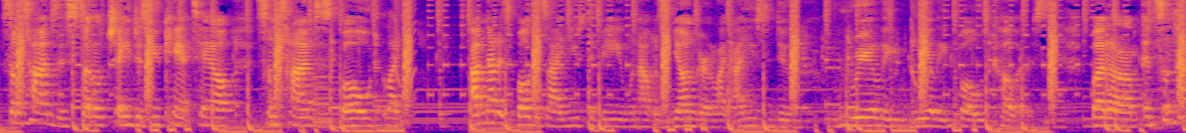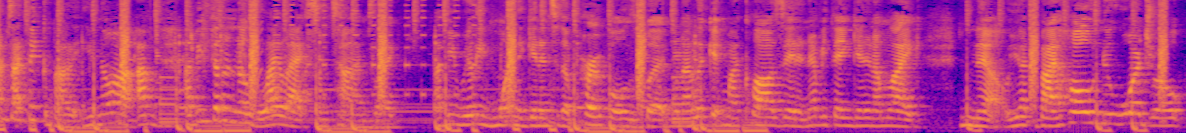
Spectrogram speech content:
Sometimes it's subtle changes you can't tell. Sometimes it's bold. Like I'm not as bold as I used to be when I was younger. Like I used to do really, really bold colors. But um, and sometimes I think about it. You know, I, I'm I be feeling those lilacs sometimes. Like I be really wanting to get into the purples, but when I look at my closet and everything in it, I'm like, no, you have to buy a whole new wardrobe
